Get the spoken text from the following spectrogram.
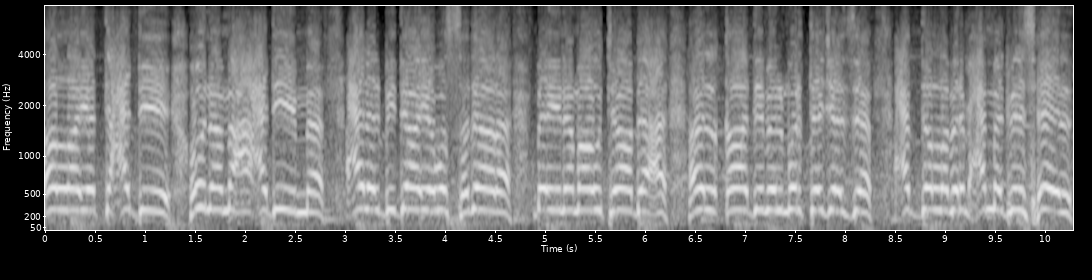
الله يا التحدي. هنا مع عديم على البداية والصدارة بينما أتابع القادم المرتجز عبد الله بن محمد بن سهيل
